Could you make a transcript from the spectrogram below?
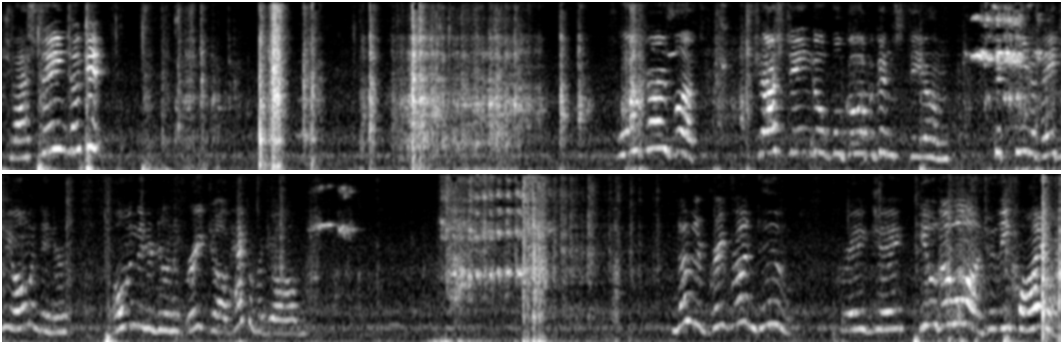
Chastain took it. Cars left. Chastain go, will go up against the um 16 of AJ Allmendinger. Allmendinger doing a great job, heck of a job. Another great run too for AJ. He'll go on to the finals.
